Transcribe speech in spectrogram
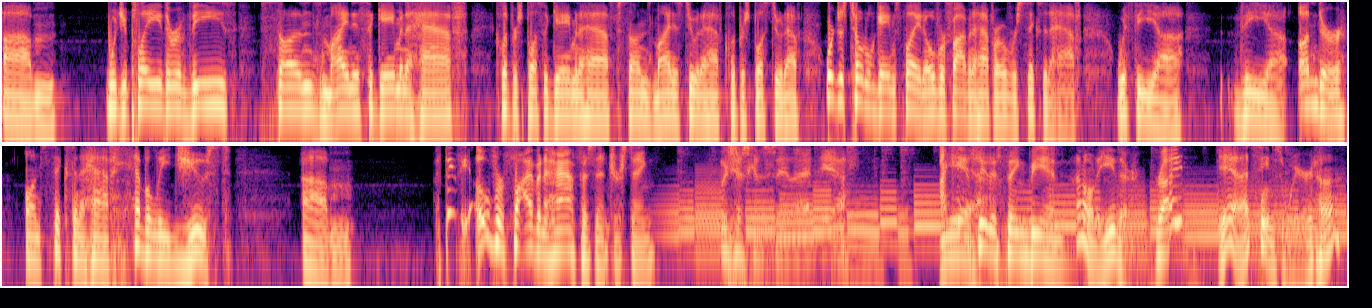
um, would you play either of these? Suns minus a game and a half, Clippers plus a game and a half, Suns minus two and a half, Clippers plus two and a half, or just total games played over five and a half or over six and a half, with the uh, the uh, under on six and a half heavily juiced. I think the over five and a half is interesting. I was just gonna say that. Yeah. I Yeah. can't see this thing being I don't either. right. Yeah, that seems weird, huh?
